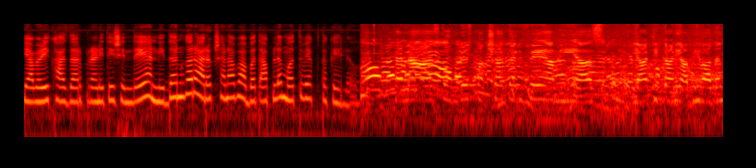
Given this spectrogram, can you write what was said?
यावेळी खासदार प्रणिती शिंदे यांनी धनगर आरक्षणाबाबत आपलं मत व्यक्त केलं. त्यांना आज काँग्रेस पक्षातर्फे आम्ही आज या ठिकाणी अभिवादन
